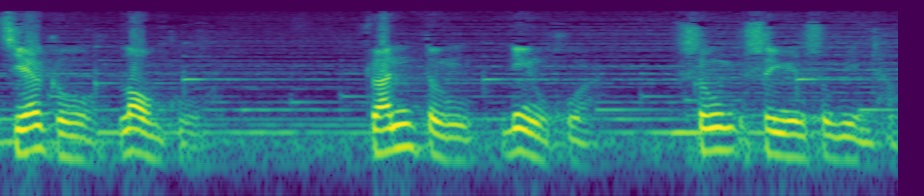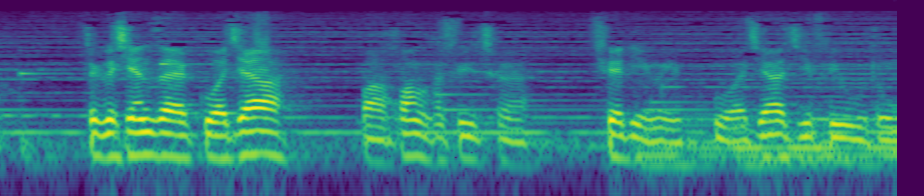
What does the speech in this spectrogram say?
结构牢固，转动灵活，寿使用寿命长。这个现在国家把黄河水车确定为国家级非物质文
